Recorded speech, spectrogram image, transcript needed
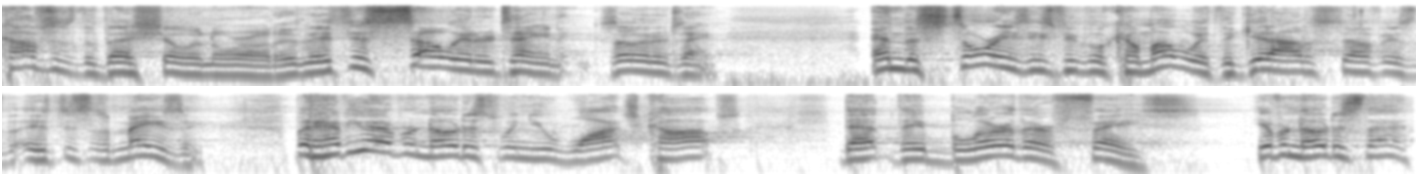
Cops is the best show in the world, and it's just so entertaining, so entertaining. And the stories these people come up with to get out of stuff is it's just amazing. But have you ever noticed when you watch cops that they blur their face? You ever notice that?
